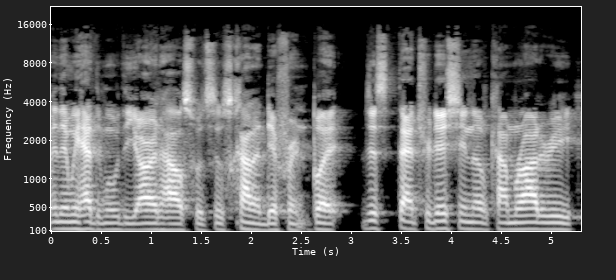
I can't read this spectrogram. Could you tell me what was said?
and then we had to move the yard house, which was kind of different. But just that tradition of camaraderie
